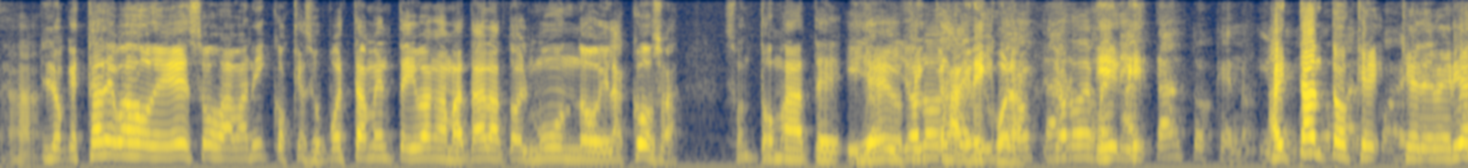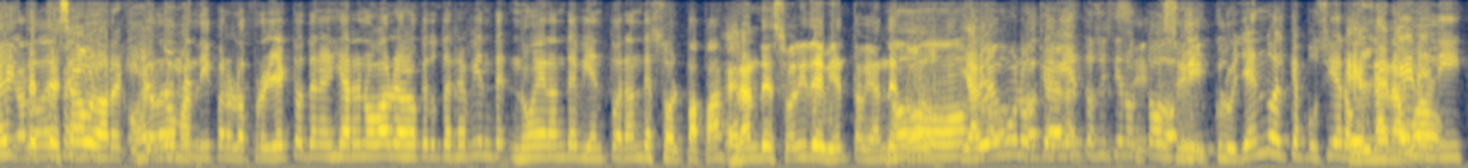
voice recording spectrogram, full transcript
Ajá. lo que está debajo de esos abanicos que supuestamente iban a matar a todo el mundo y las cosas, son tomates y, Y yo- y es yo lo fincas defendí, agrícolas. yo lo Y- defendí. y- hay tantos que no. y hay tantos que, que deberías Y yo irte este sábado a y yo recoger tomates. pero los proyectos de energía renovable a los que tú te refieres no eran de viento, eran de sol, papá. Eran de sol y de viento, habían de No, todo. Y habían no, unos los que. de viento se hicieron sí, todos, sí. incluyendo el que pusieron El la de. Kennedy,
